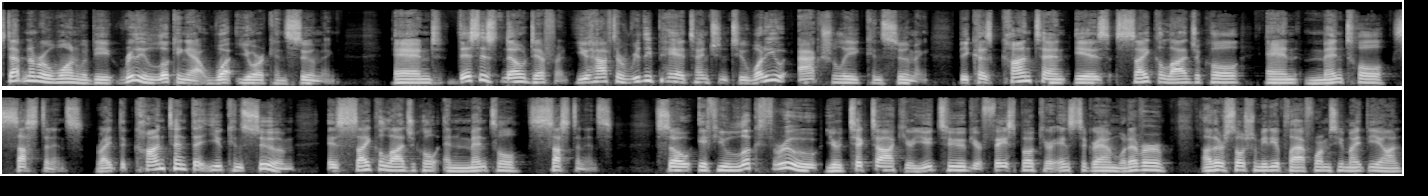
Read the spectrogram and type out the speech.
Step number one would be really looking at what you're consuming. And this is no different. You have to really pay attention to what are you actually consuming because content is psychological and mental sustenance, right? The content that you consume is psychological and mental sustenance. So if you look through your TikTok, your YouTube, your Facebook, your Instagram, whatever other social media platforms you might be on,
